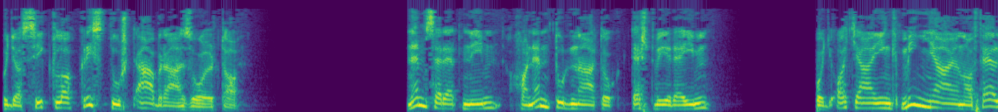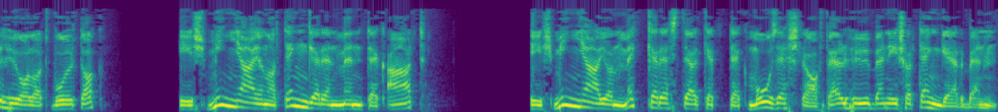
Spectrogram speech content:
hogy a szikla Krisztust ábrázolta. Nem szeretném, ha nem tudnátok, testvéreim, hogy atyáink minnyájan a felhő alatt voltak, és minnyájan a tengeren mentek át, és minnyájan megkeresztelkedtek Mózesre a felhőben és a tengerben.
